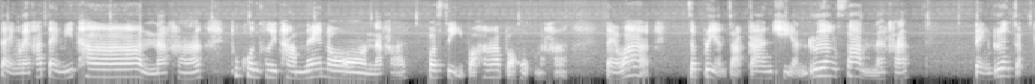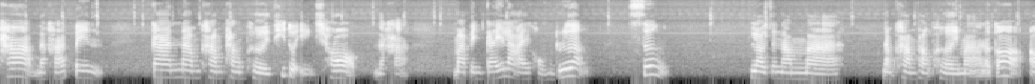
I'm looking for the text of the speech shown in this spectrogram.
แต่งอะไรคะ แต่งนิทานนะคะ ทุกคนเคยทำแน่นอนนะคะป .4 ป .5 ป .6 นะคะ แต่ว่าจะเปลี่ยนจากการเขียนเรื่องสั้นนะคะ แต่งเรื่องจากภาพนะคะ เป็นการนำคำพังเพยที่ตัวเองชอบนะคะ มาเป็นไกด์ไลน์ของเรื่อง ซึ่งเราจะนำมา นำคำพังเพยมา แล้วก็เอา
